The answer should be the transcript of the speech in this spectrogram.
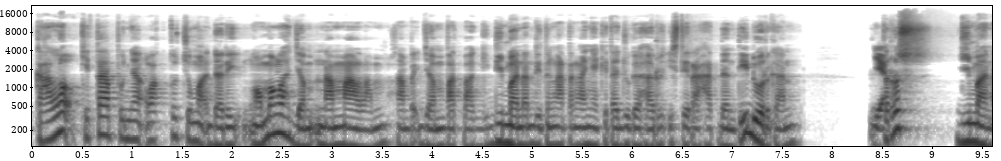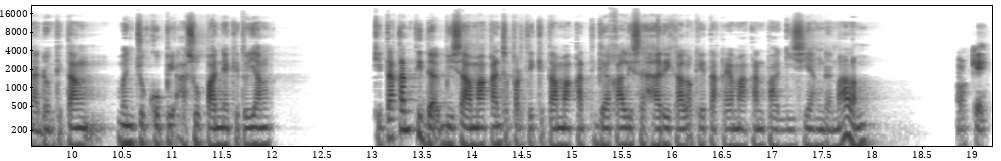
kalau kita punya waktu cuma dari ngomonglah jam 6 malam sampai jam 4 pagi, di mana di tengah-tengahnya kita juga harus istirahat dan tidur kan? Ya. Terus gimana dong kita mencukupi asupannya gitu yang kita kan tidak bisa makan seperti kita makan tiga kali sehari kalau kita kayak makan pagi, siang, dan malam. Oke.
